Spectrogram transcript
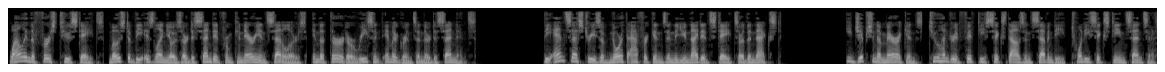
While in the first two states, most of the Isleños are descended from Canarian settlers, in the third are recent immigrants and their descendants. The ancestries of North Africans in the United States are the next Egyptian Americans, 256,070 2016 census.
